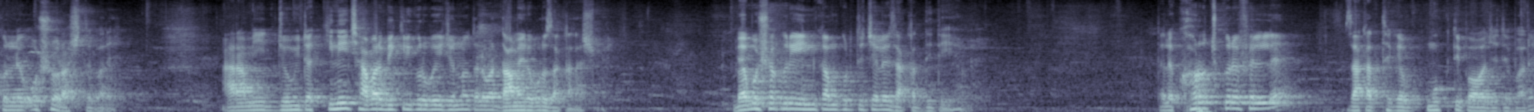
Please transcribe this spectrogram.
করলে ওসর আসতে পারে। আর আমি জমিটা কিনেইছি আবার বিক্রি করব এই জন্য, তাহলে আবার দামের ওপর জাকাত আসবে। ব্যবসা করে ইনকাম করতে চাইলে জাকাত দিতেই হবে। তাহলে খরচ করে ফেললে জাকাত থেকে মুক্তি পাওয়া যেতে পারে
